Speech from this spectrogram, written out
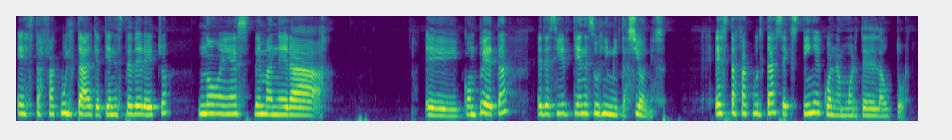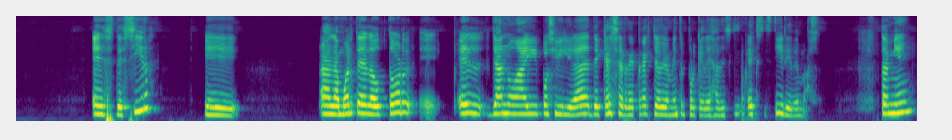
esta facultad, que tiene este derecho, no es de manera eh, completa, es decir, tiene sus limitaciones. Esta facultad se extingue con la muerte del autor. Es decir, eh, a la muerte del autor, eh, él ya no hay posibilidades de que se retracte, obviamente, porque deja de existir y demás. También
